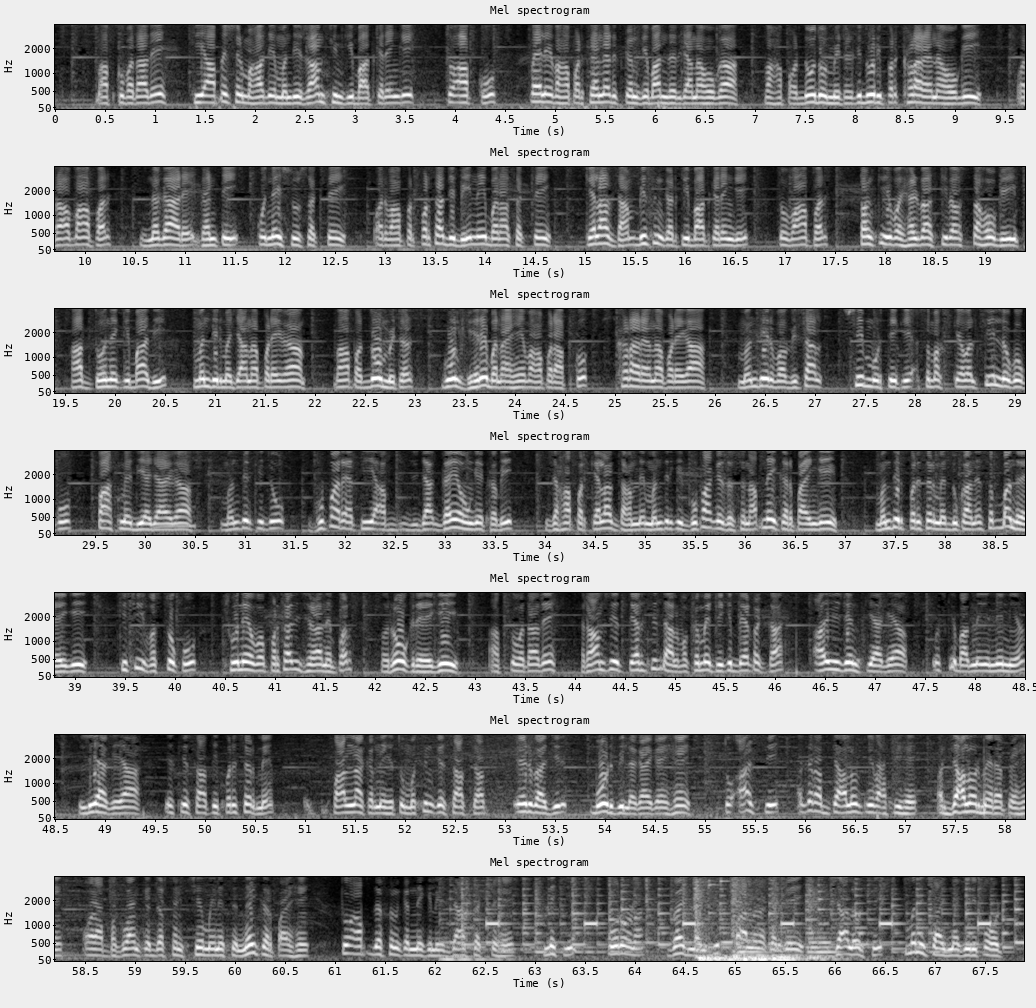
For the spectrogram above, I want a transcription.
आपको बता दें कि आपेश्वर महादेव मंदिर राम सिंह की बात करेंगे तो आपको पहले वहाँ पर सैनिटाइज करने के बाद अंदर जाना होगा। वहाँ पर दो दो मीटर की दूरी पर खड़ा रहना होगी और आप वहाँ पर नगाड़े, घंटी को नहीं सूझ सकते। और वहाँ पर प्रसादी भी नहीं बना सकते। कैलाश धाम बिशनगढ़ की बात करेंगे तो वहाँ पर टंकी व हेडवाश की व्यवस्था होगी हाथ धोने के बाद ही मंदिर में जाना पड़ेगा। वहाँ पर दो मीटर गोल घेरे बनाए हैं, वहाँ पर आपको खड़ा रहना पड़ेगा। मंदिर व विशाल शिव मूर्ति के समक्ष केवल तीन लोगों को पास में दिया जाएगा। मंदिर की जो गुफा रहती है, आप गए होंगे कभी, जहाँ पर कैलाश धाम में मंदिर की गुफा के दर्शन आप नहीं कर पाएँगे। मंदिर परिसर में दुकानें सब बंद रहेगी। किसी वस्तु को छूने व प्रसादी चढ़ाने पर रोक रहेगी। आपको बता दें राम से तहसीलदार व कमेटी की बैठक का आयोजन किया गया। उसके बाद में ये निर्णय लिया गया। इसके साथ ही परिसर में पालना करने हेतु तो मशीन के साथ साथ एडवाइजरी बोर्ड भी लगाए गए हैं। तो आज से अगर आप जालोर के वासी हैं और जालोर में रहते हैं और आप भगवान के दर्शन छः महीने से नहीं कर पाए हैं तो आप दर्शन करने के लिए जा सकते हैं। लेकिन कोरोना गाइडलाइन की पालना कर गए जालोर से मनीष साजना की रिपोर्ट।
